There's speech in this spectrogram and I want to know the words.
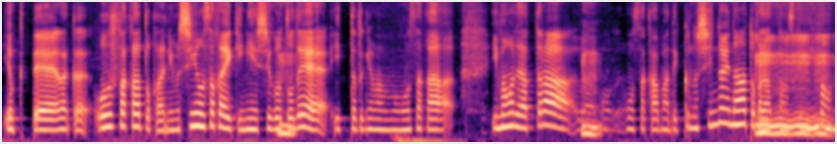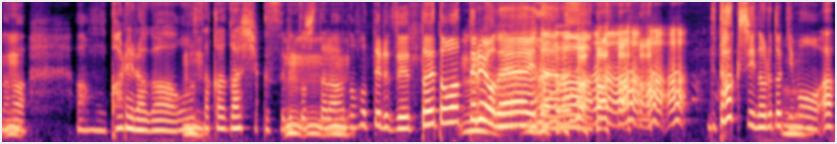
よくて、なんか大阪とかにも新大阪駅に仕事で行った時ももう大阪、今までだったら、大阪まで行くのしんどいなとかだったんですけど、今なら、あ、もう彼らが大阪合宿するとしたら、うん。あのホテル絶対泊まってるよね、みたいな。で、タクシー乗る時も、あ、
